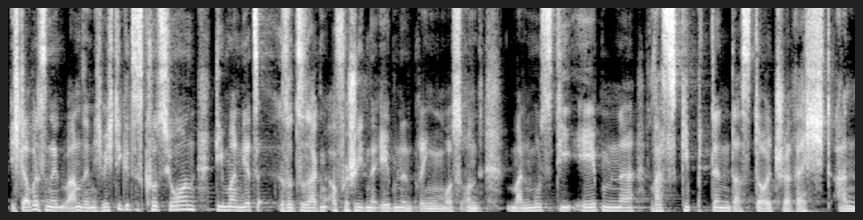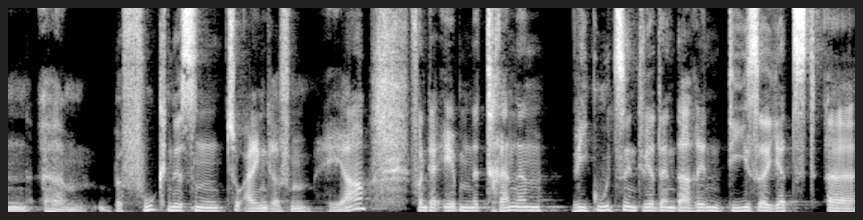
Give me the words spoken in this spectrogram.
ich glaube, es ist eine wahnsinnig wichtige Diskussion, die man jetzt sozusagen auf verschiedene Ebenen bringen muss. Und man muss die Ebene, was gibt denn das deutsche Recht an ähm, Befugnissen zu Eingriffen her, von der Ebene trennen, wie gut sind wir denn darin, diese jetzt äh,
